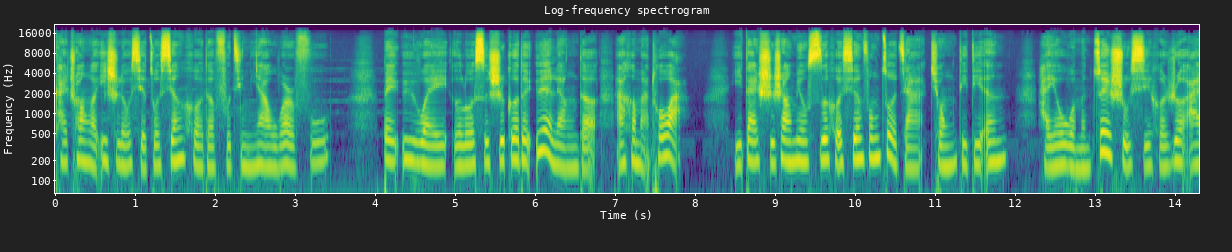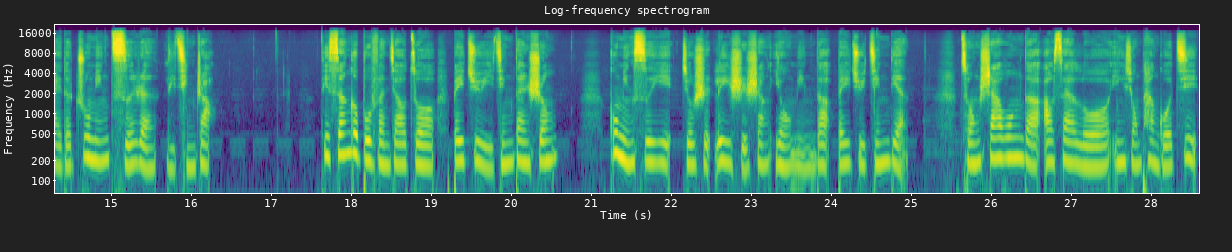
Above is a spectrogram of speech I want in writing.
开创了意识流写作先河的弗吉尼亚·伍尔夫，被誉为俄罗斯诗歌的月亮的阿赫玛托娃，一代时尚缪斯和先锋作家琼·迪迪恩，还有我们最熟悉和热爱的著名词人李清照。第三个部分叫做悲剧已经诞生。顾名思义，就是历史上有名的悲剧经典。从莎翁的《奥赛罗》《英雄叛国记》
